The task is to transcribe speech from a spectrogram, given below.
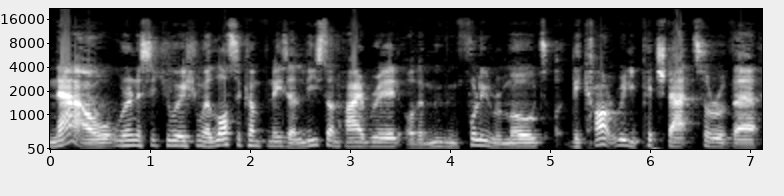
Now we're in a situation where lots of companies are leased on hybrid or they're moving fully remote. They can't really pitch that sort of a,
